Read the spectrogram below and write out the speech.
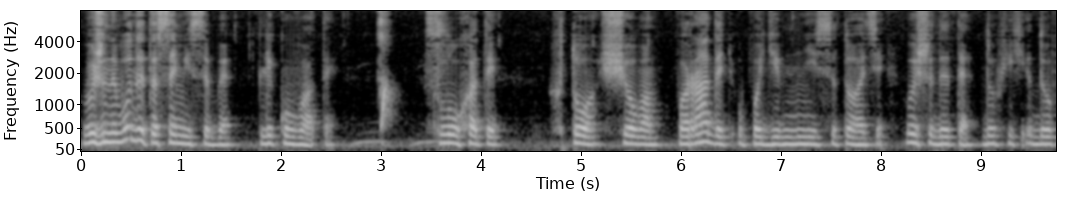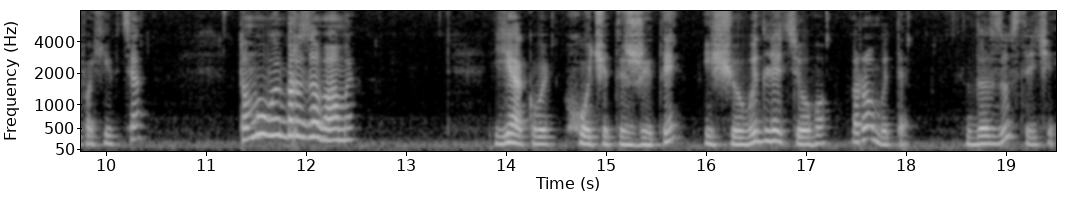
Ви ж не будете самі себе лікувати, слухати, хто що вам порадить у подібній ситуації. Ви ж фіх- до фахівця. Тому вибір за вами. Як ви хочете жити і що ви для цього робите? До зустрічі!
